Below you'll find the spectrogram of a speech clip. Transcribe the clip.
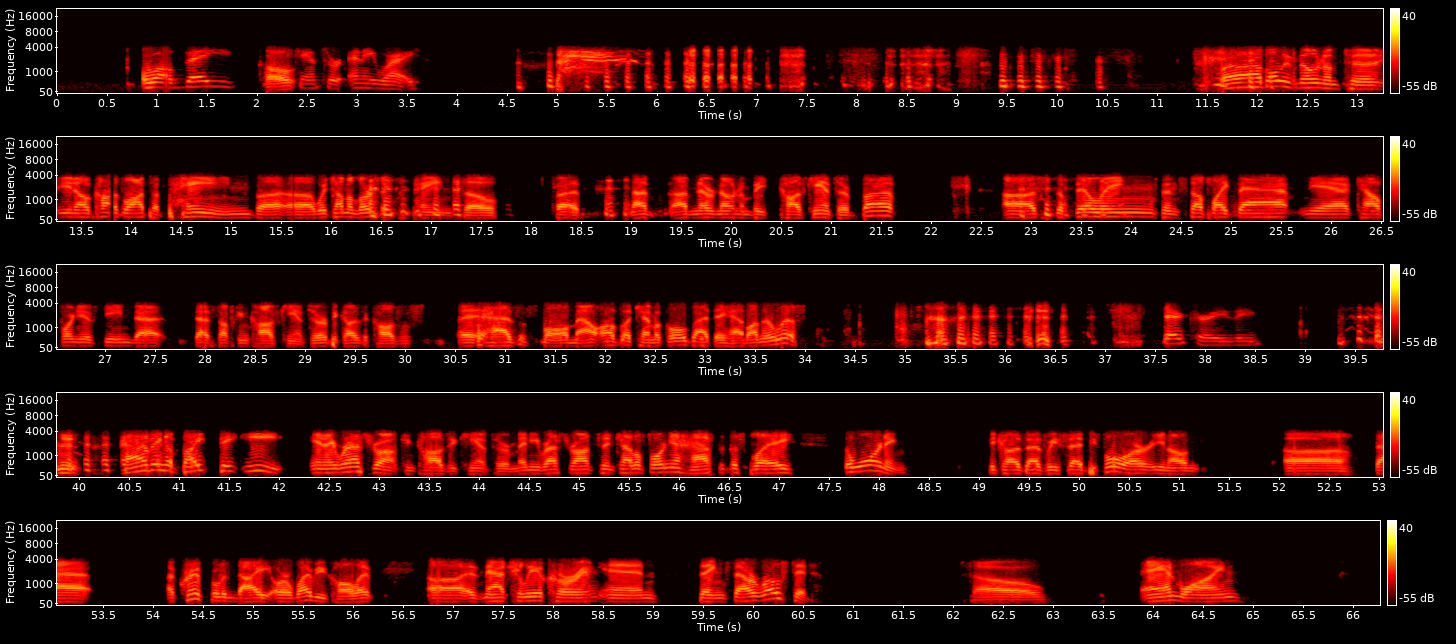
well, they cause Oh. cancer anyway. Well, I've always known them to, you know, cause lots of pain, but uh, which I'm allergic to pain, so. But I've I've never known them be cause cancer, but uh, the fillings and stuff like that. Yeah, California has deemed that that stuff can cause cancer because it causes it has a small amount of a chemical that they have on their list. They're crazy. Having a bite to eat in a restaurant can cause you cancer. Many restaurants in California have to display the warning because, as we said before, you know uh, that a kryptonite or whatever you call it uh, is naturally occurring in things that are roasted. So, and wine.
